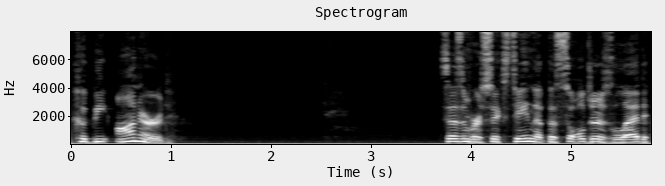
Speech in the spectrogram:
could be honored. It says in verse 16 that the soldiers led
